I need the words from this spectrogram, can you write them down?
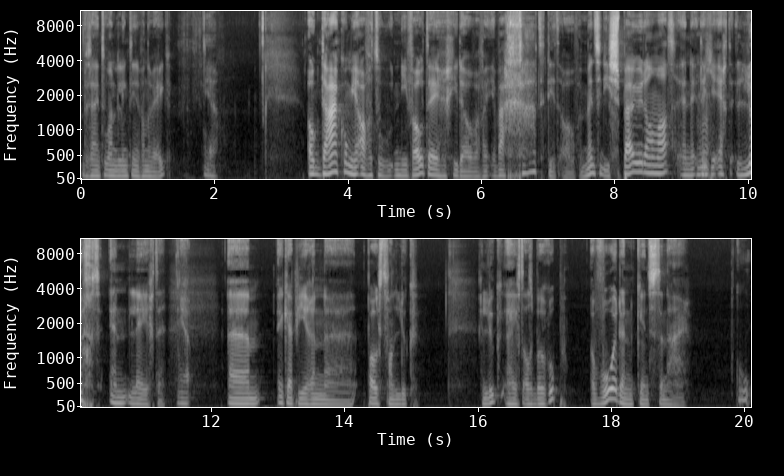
we zijn toe aan de LinkedIn van de week. Ja. Ook daar kom je af en toe niveau tegen, Guido. Waarvan, waar gaat dit over? Mensen die spuien dan wat. En dat je echt lucht en leegte. Ja. Ehm, ik heb hier een eh, post van Luc. Luc heeft als beroep woordenkunstenaar. Oeh.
